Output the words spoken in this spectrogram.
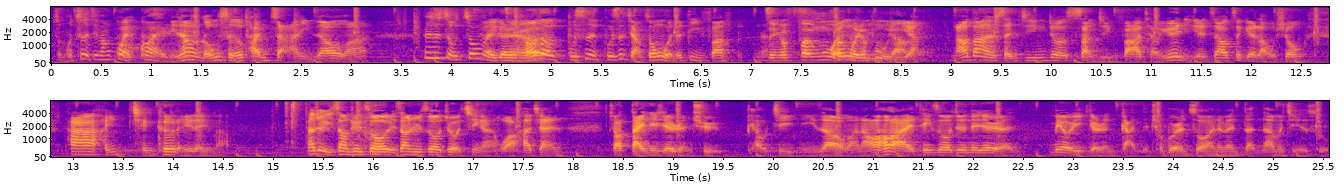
怎么这个地方怪怪的？你知道龙蛇盘杂，你知道吗？就是怎么中美个人好像都不是不是讲中文的地方，整个氛围氛围就不不一样。然后当然神经就上紧发条，因为你也知道这个老兄他很前科累累嘛，他就一上去之后，一上去之后就有竟然哇，他竟然就要带那些人去嫖妓，你知道吗？然后后来听说就是那些人没有一个人敢的，全部人坐在那边等他们结束。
